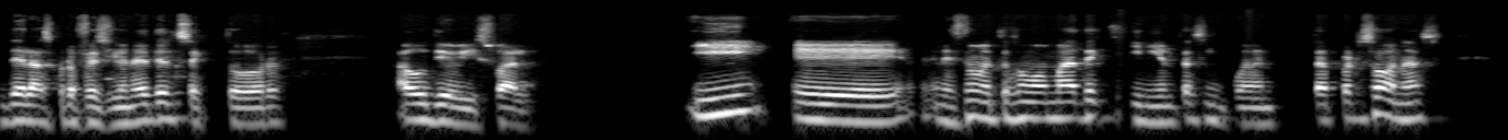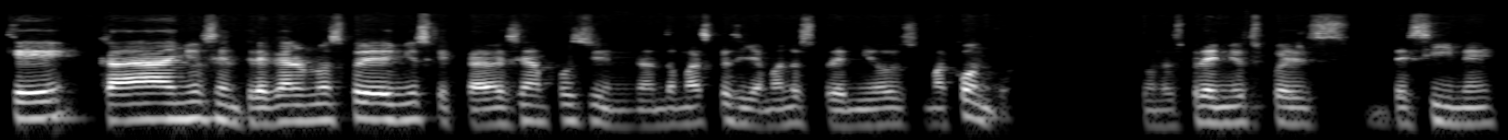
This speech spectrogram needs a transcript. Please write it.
de las profesiones del sector audiovisual. Y eh, en este momento somos más de 550 personas que cada año se entregan unos premios que cada vez se van posicionando más, que se llaman los premios Macondo. Son los premios pues, de cine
